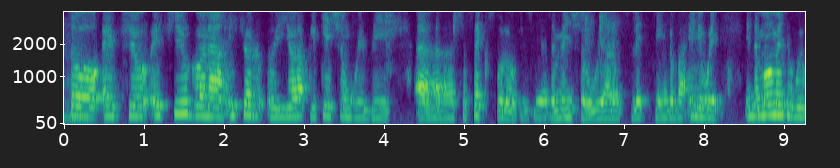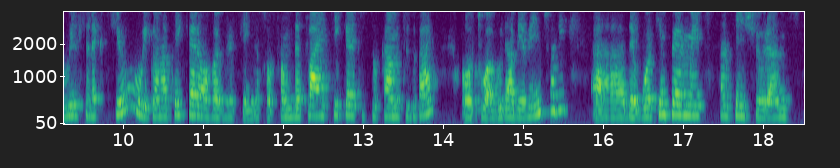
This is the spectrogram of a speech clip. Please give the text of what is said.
So if you if you gonna if your your application will be uh, successful, obviously as I mentioned, we are selecting. But anyway, in the moment we will select you, we're gonna take care of everything. So from the flight ticket to come to Dubai or to Abu Dhabi eventually, uh, the working permit, health insurance,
